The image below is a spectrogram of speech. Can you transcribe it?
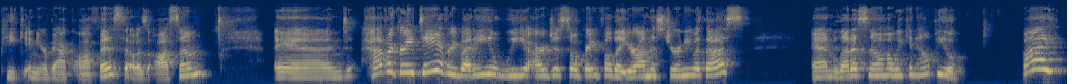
peek in your back office. That was awesome. And have a great day, everybody. We are just so grateful that you're on this journey with us. And let us know how we can help you. Bye.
